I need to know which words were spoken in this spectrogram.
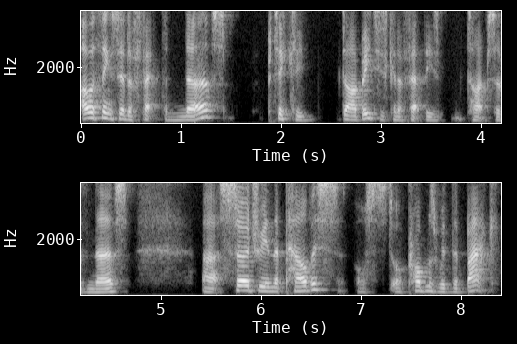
Other things that affect the nerves, particularly diabetes, can affect these types of nerves uh, surgery in the pelvis or, or, problems with the back.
